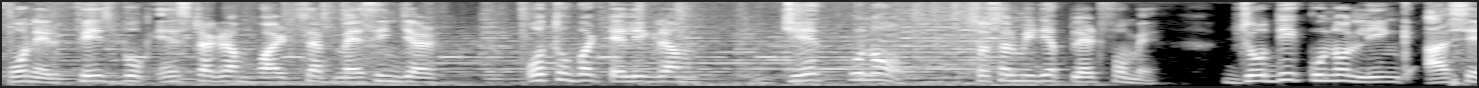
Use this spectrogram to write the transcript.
ফোনের ফেসবুক ইনস্টাগ্রাম হোয়াটসঅ্যাপ মেসেঞ্জার অথবা টেলিগ্রাম যে কোনো সোশ্যাল মিডিয়া প্ল্যাটফর্মে যদি কোনো লিঙ্ক আসে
